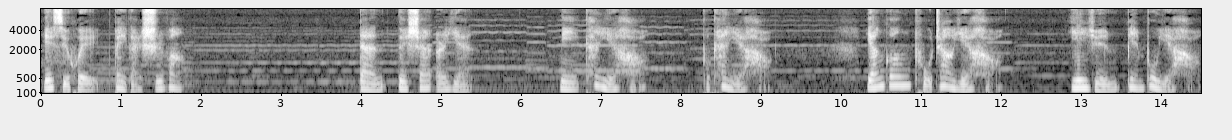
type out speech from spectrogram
也许会倍感失望。但对山而言，你看也好，不看也好，阳光普照也好，阴云遍布也好，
